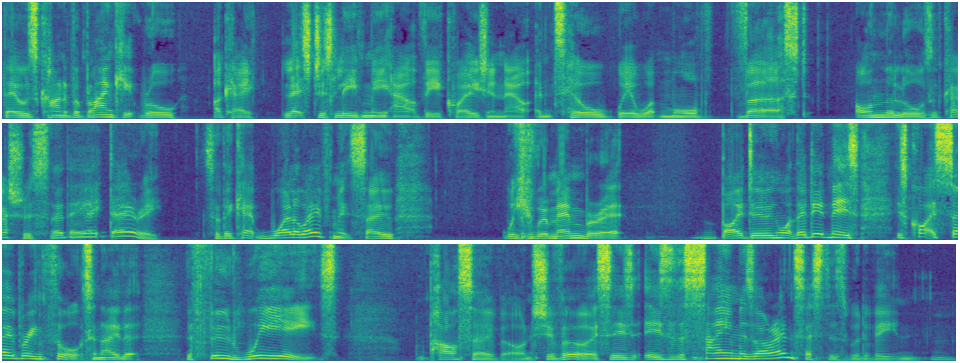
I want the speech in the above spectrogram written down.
there was kind of a blanket rule. Okay, let's just leave meat out of the equation now until we're more versed on the laws of kashrus. So they ate dairy. So they kept well away from it. So we remember it by doing what they did. And it's, it's quite a sobering thought to know that the food we eat on Passover on Shavuos is, is the same as our ancestors would have eaten,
